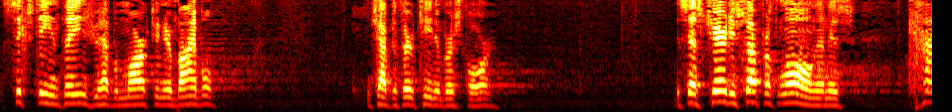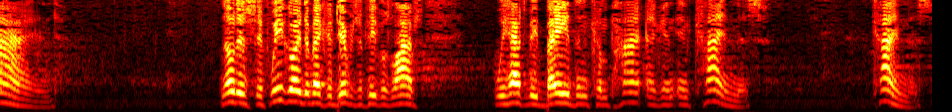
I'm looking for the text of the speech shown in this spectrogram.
16 things. You have them marked in your Bible. In chapter 13 and verse 4. It says, Charity suffereth long and is kind. Notice, if we're going to make a difference in people's lives, we have to be bathed in, in kindness. Kindness.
